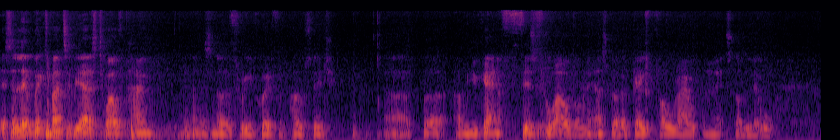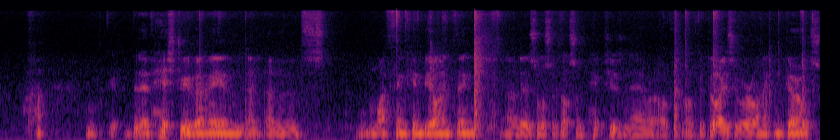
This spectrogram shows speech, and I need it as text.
It's a little bit expensive, yeah, it's twelve pound, and then there's another three quid for postage. Uh, but um, you're getting a physical album. It has got a gatefold out, and it's got a little bit of history about me and, and, and my thinking behind things. And it's also got some pictures in there of, of the guys who are on it and girls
